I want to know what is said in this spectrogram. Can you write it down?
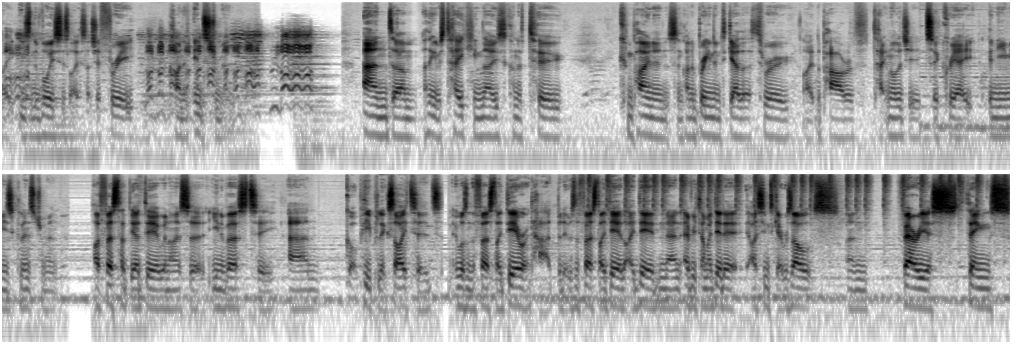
like using the voice is like such a free kind of instrument and um, I think it was taking those kind of two components and kind of bring them together through like the power of technology to create a new musical instrument. I first had the idea when I was at university and got people excited. It wasn't the first idea I'd had, but it was the first idea that I did, and then every time I did it, I seemed to get results, and various things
